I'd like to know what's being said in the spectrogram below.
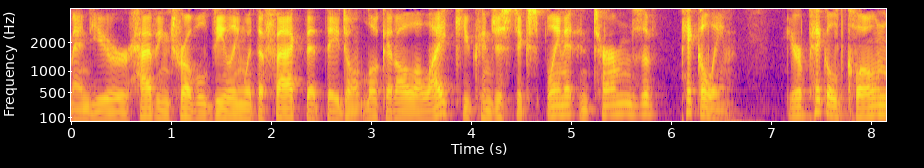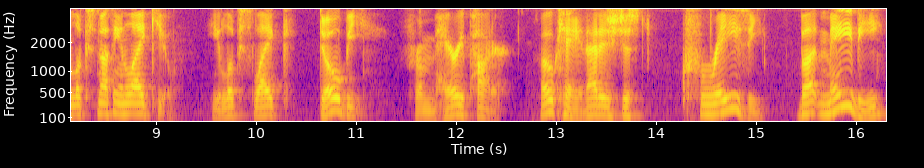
and you're having trouble dealing with the fact that they don't look at all alike, you can just explain it in terms of pickling. Your pickled clone looks nothing like you. He looks like Dobby from Harry Potter. Okay, that is just crazy, but maybe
